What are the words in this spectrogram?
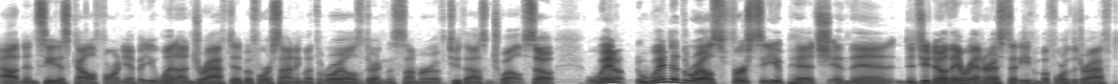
out in Encinitas, California, but you went undrafted before signing with the Royals during the summer of 2012. So, when Yep. when did the Royals first see you pitch, and then did you know they were interested even before the draft?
